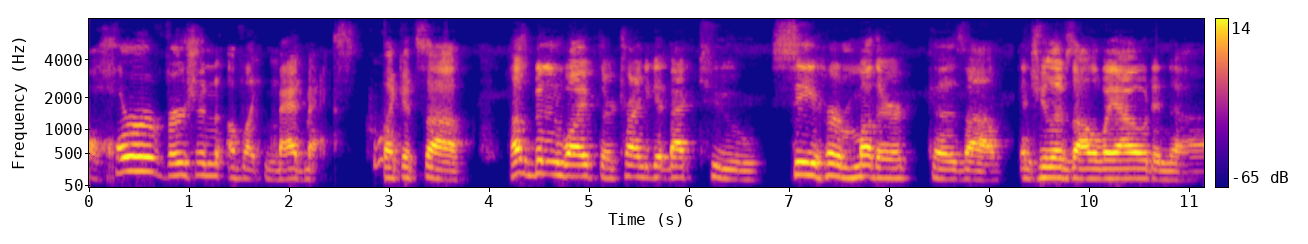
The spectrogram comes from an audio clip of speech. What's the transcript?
a horror version of like Mad Max. Cool. Like it's uh, husband and wife. They're trying to get back to see her mother because uh, and she lives all the way out in uh,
